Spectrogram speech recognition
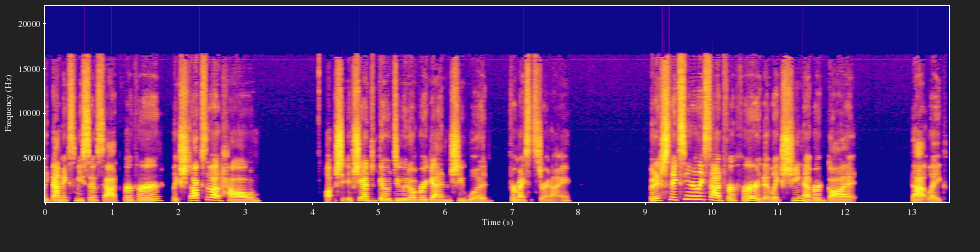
like that makes me so sad for her. Like she talks about how uh, she, if she had to go do it over again, she would for my sister and I. But it just makes me really sad for her that like she never got that like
